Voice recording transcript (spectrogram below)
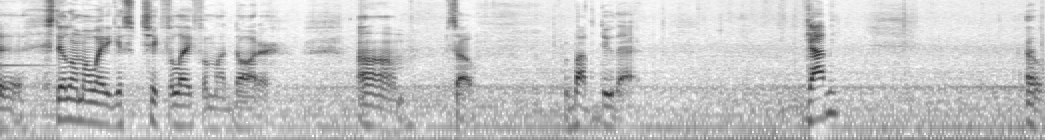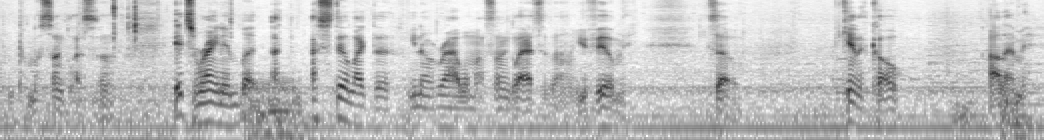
to still on my way to get some Chick-fil-A for my daughter. Um, so about to do that. Got me? Oh, put my sunglasses on. It's raining, but I, I still like to, you know, ride with my sunglasses on. You feel me? So, Kenneth Cole, holla at me.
